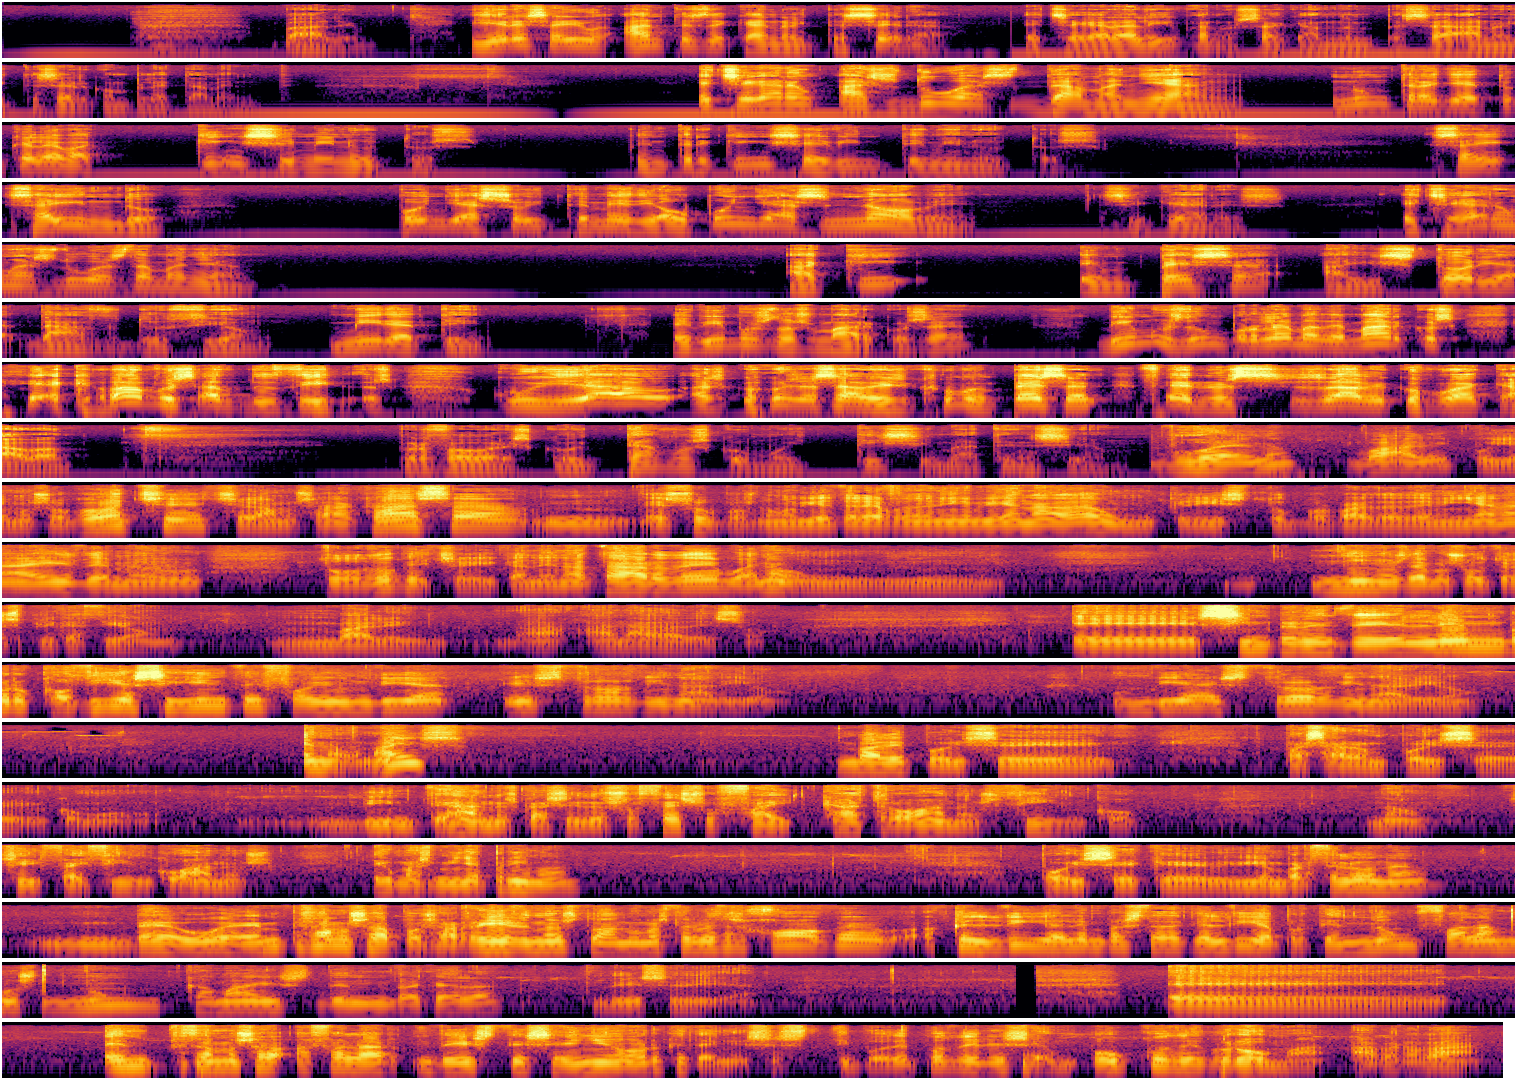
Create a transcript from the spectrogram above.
Vale. E eres saír antes de que anoitecera. E chegar ali, bueno, xa cando empezar a anoitecer completamente. E chegaron ás 2 da mañán nun trayecto que leva 15 minutos entre 15 e 20 minutos. Sai, saindo, ponlle as oito e media ou ponlle as nove, se queres. E chegaron as dúas da mañán. Aquí empeza a historia da abducción. Mírate. E vimos dos marcos, eh? Vimos dun problema de marcos e acabamos abducidos. Cuidado, as cousas sabes como empezan, pero non se sabe como acaban. Por favor, escoitamos con moitísima atención. Bueno, vale, collemos o coche, chegamos á casa, mm, eso, pois non había teléfono, nin había nada, un cristo por parte de miña nai, de meu todo, que cheguei cande na tarde, bueno, un... non nos demos outra explicación, vale, a, a nada deso. Eh, simplemente lembro que o día seguinte foi un día extraordinario. Un día extraordinario. E nada máis. Vale, pois eh, pasaron pois eh, como 20 anos casi do suceso, fai 4 anos, 5. Non, si, fai 5 anos. Eu máis miña prima, pois eh, que vivía en Barcelona, veu e eh, empezamos a, pois, a rirnos tomando unhas cervezas, jo, que, aquel día, lembraste daquel día, porque non falamos nunca máis dende aquela, de ese día. E, empezamos a, a falar deste señor que ten ese tipo de poderes e un pouco de broma, a verdad.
